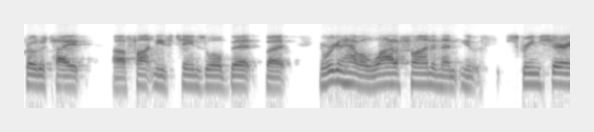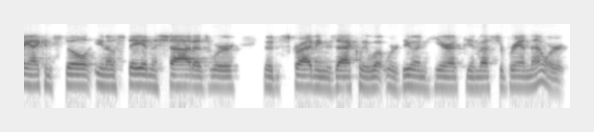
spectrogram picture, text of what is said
prototype. Uh, font needs changed a little bit, but we're going to have a lot of fun. And then, you know, screen sharing, I can still, you know, stay in the shot as we're, you know, describing exactly what we're doing here at the Investor Brand Network.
